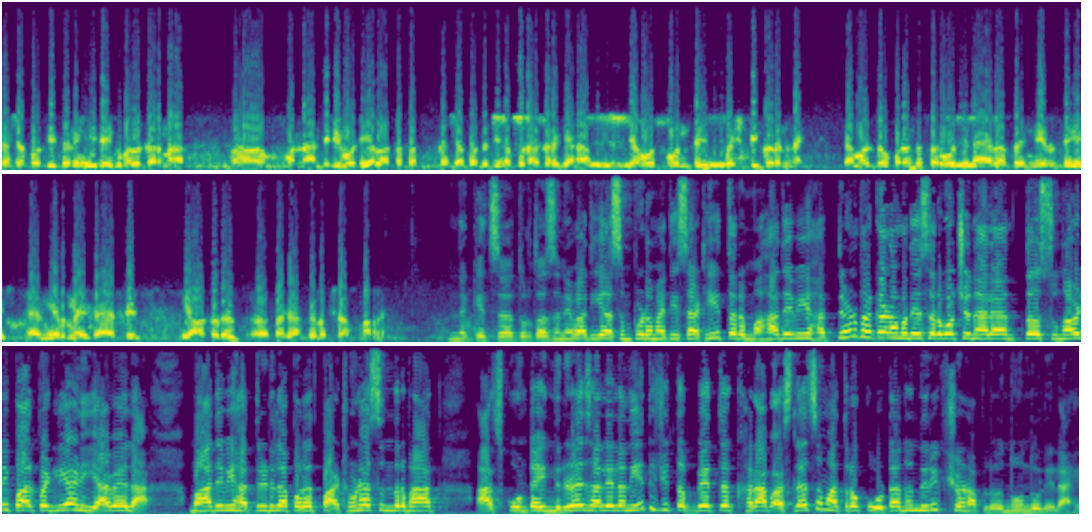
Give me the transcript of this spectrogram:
कशा पद्धतीने ही देखभाल करणार अ, नांदेडी मठ याला कसा कशा पद्धतीने पुढाकार घेणार यावर कोणतंही स्पष्टीकरण नाही. त्यामुळे जोपर्यंत सर्वोच्च न्यायालयाचा निर्देश निर्णय काय असेल याकडेच सगळ्यांचं लक्ष असणार आहे. नक्कीच तुर्तास धन्यवाद या संपूर्ण माहितीसाठी. तर महादेवी हत्तीण प्रकरणामध्ये सर्वोच्च न्यायालयात सुनावणी पार पडली आणि यावेळेला महादेवी हत्तीणीला परत पाठवण्यासंदर्भात आज कोणताही निर्णय झालेला नाही. तिची तब्येत खराब असल्याचं मात्र कोर्टानं निरीक्षण आपलं नोंदवलेलं आहे.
